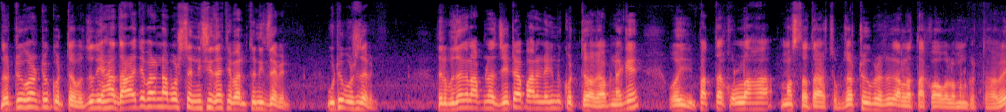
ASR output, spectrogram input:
যতটুকু পারেন ওটুকু করতে হবে। যদি হ্যাঁ দাঁড়াতে পারেন না বসছেন নিচে যাইতে পারেন তো নিচে যাবেন। উঠে বসে যাবেন। তাহলে বোঝা গেল আপনার যেটা পারেন কিন্তু করতে হবে। আপনাকে ওই পাত্তা কল্লাহা মস্তাতা আচম যতটুকু আল্লাহ তাকে অবলম্বন করতে হবে।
